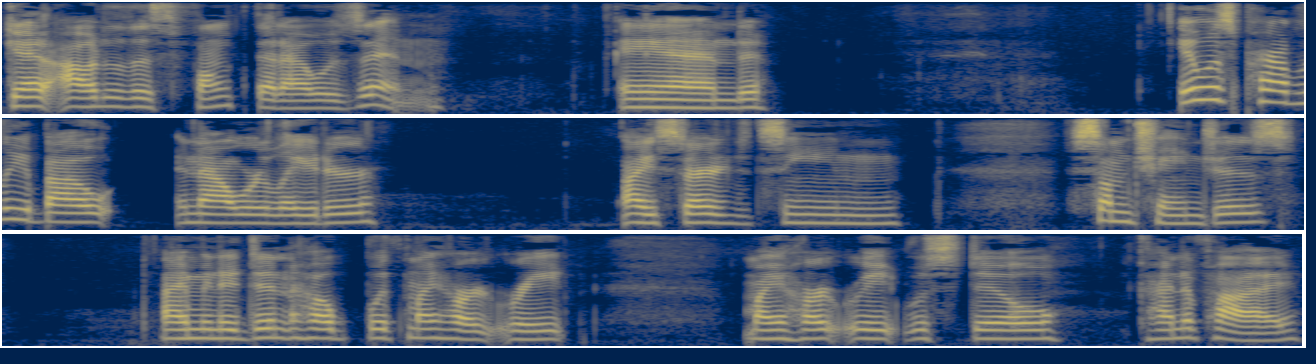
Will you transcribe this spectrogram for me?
get out of this funk that I was in. And it was probably about an hour later I started seeing some changes. I mean, it didn't help with my heart rate. My heart rate was still kind of high.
